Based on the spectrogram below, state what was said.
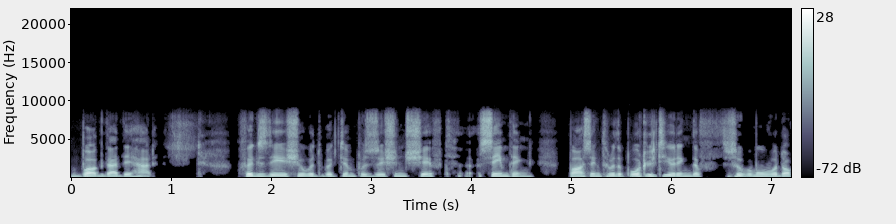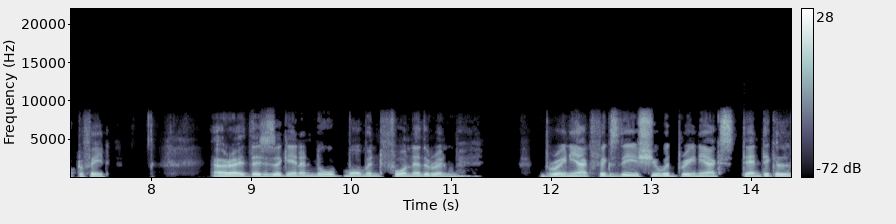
bug that they had. Fix the issue with victim position shift. uh, Same thing, passing through the portal during the super move of Doctor Fate. All right, this is again a noob moment for Netherrealm. Brainiac fixed the issue with Brainiac's tentacle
